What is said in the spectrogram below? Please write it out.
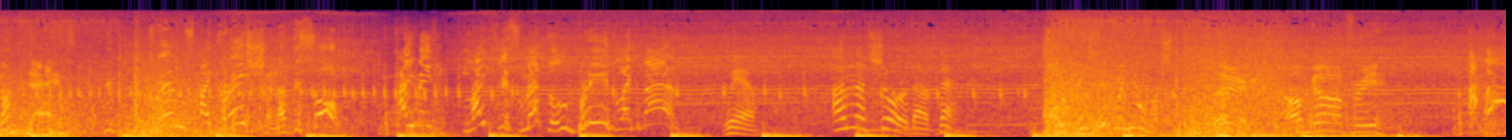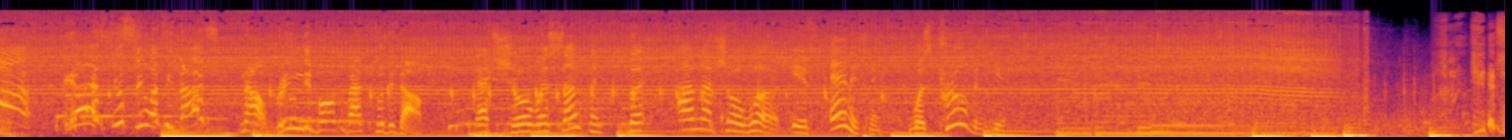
Not death. The transmigration of the soul. I make lifeless metal breathe like man. Well, I'm not sure about that. This Basic maneuvers. There, all gone for you. yes, you see what he does? Now, bring the boat back to the dock. That sure was something, but I'm not sure what, if anything, was proven here.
